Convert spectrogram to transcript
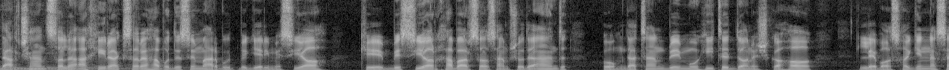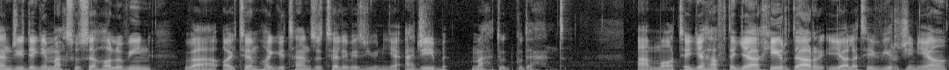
در چند سال اخیر اکثر حوادث مربوط به گریم سیاه که بسیار خبرساز هم شده اند عمدتا به محیط دانشگاه ها لباس های نسنجیده مخصوص هالووین و آیتم های تنز تلویزیونی عجیب محدود بودند. اما طی هفته اخیر در ایالت ویرجینیا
